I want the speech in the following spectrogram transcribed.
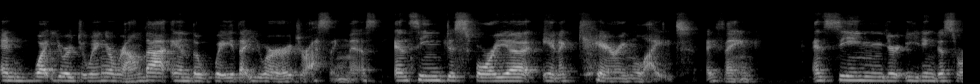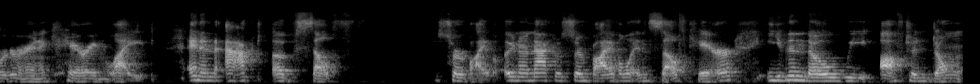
and what you're doing around that and the way that you are addressing this. And seeing dysphoria in a caring light i think. And seeing your eating disorder in a caring light and an act of self survival in an act of survival and self-care even though we often don't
